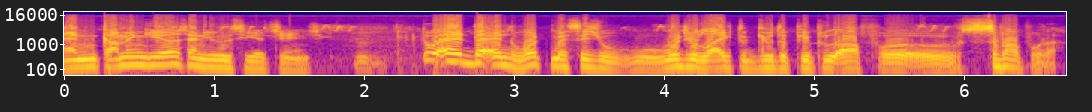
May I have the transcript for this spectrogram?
And coming years and you will see a change तो at the end what message would you like to give the people of Sabhapura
